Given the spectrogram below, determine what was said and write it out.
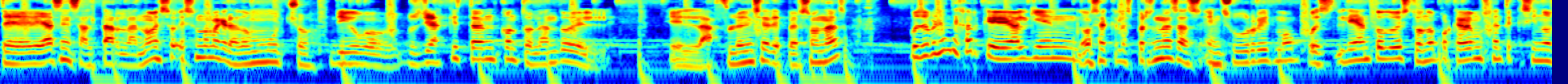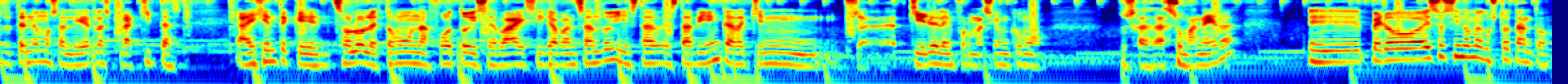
te hacen saltarla, ¿no? Eso, eso no me agradó mucho. Digo, pues ya que están controlando el, la afluencia de personas, pues deberían dejar que alguien, o sea, que las personas en su ritmo, pues lean todo esto, ¿no? Porque vemos gente que sí nos detenemos a leer las plaquitas. Hay gente que solo le toma una foto y se va y sigue avanzando y está, está bien, cada quien adquiere la información como pues, a, su manera. Eh, pero eso sí no me gustó tanto,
